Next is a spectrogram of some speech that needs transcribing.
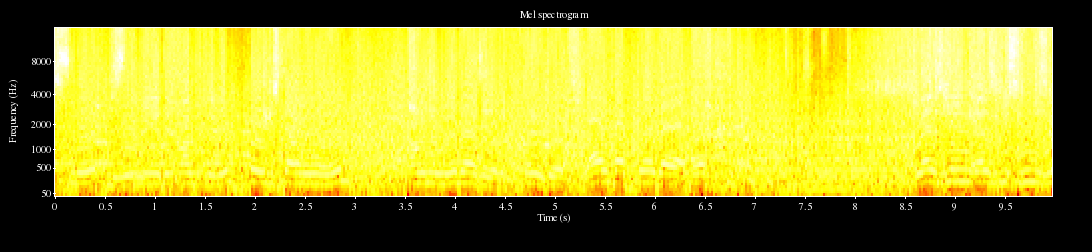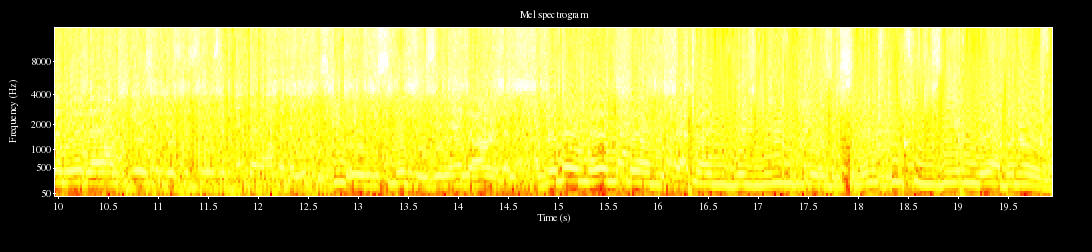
Ezgisini izlemeye devam edelim. Ezgisine abone olun. Olmaya davet edelim. Evet evet. Like atmaya devam. Ezgisini devam Gezgin ezgisini izlemeye devam edelim. Gezgin ezgisini izlemeye devam edelim. Abone olmayı unutmayalım lütfen. Ben Gezgin ezgisini izleyin ve abone olun.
